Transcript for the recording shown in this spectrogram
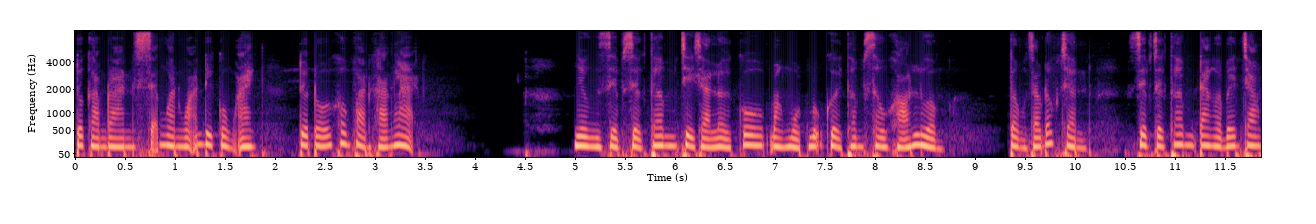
Tôi cam đoan sẽ ngoan ngoãn đi cùng anh. Tuyệt đối không phản kháng lại. Nhưng Diệp Diệp Thâm chỉ trả lời cô bằng một nụ cười thâm sâu khó lường. Tổng Giám đốc Trần. Diệp Trực Thâm đang ở bên trong.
